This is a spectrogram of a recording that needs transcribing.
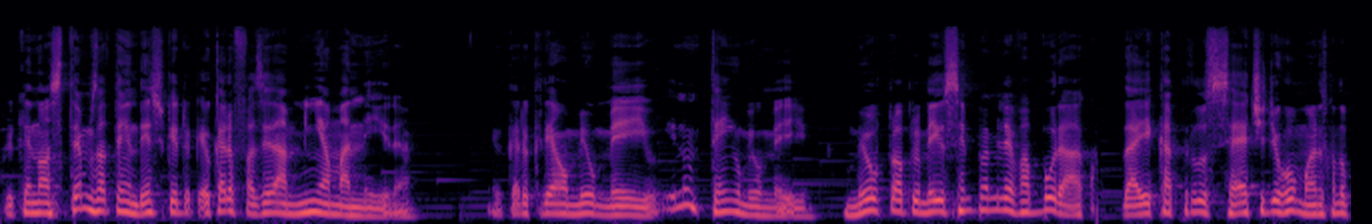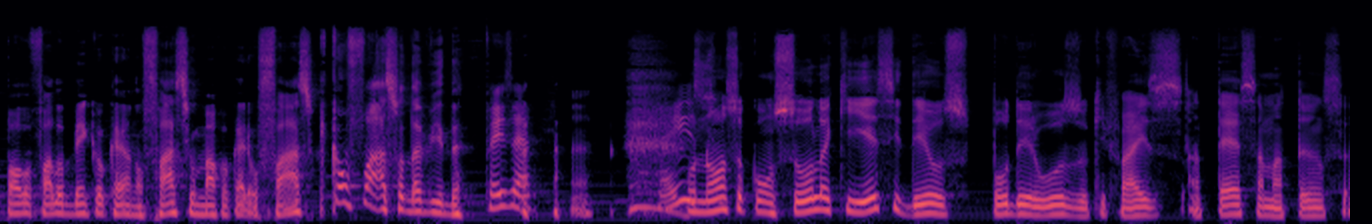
Porque nós temos a tendência que eu quero fazer a minha maneira. Eu quero criar o meu meio. E não tem o meu meio. O meu próprio meio sempre vai me levar a buraco. Daí, capítulo 7 de Romanos, quando Paulo fala o bem que eu quero eu não faço, e o mal que eu quero eu faço. O que, que eu faço da vida? Pois é. É. O nosso consolo é que esse Deus poderoso que faz até essa matança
